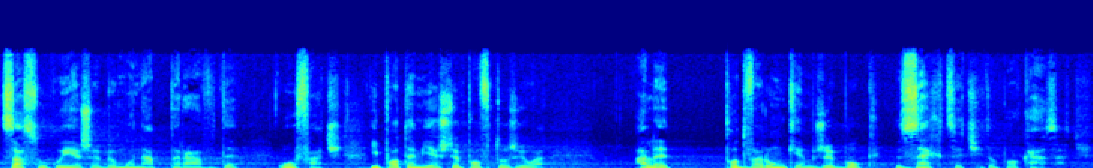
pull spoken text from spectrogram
zasługuje, żeby Mu naprawdę ufać. I potem jeszcze powtórzyła, ale pod warunkiem, że Bóg zechce Ci to pokazać.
